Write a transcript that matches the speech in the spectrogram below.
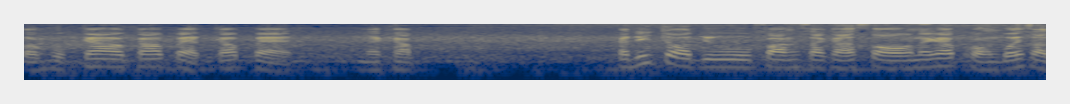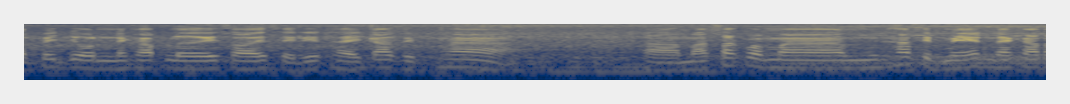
269 9898 นะครับคันนี้จอดอยู่ฝั่งสาขา2นะครับของบริษัทเพชรยนต์นะครับเลยซอยเสรีไทย 95 อ่ามาสักประมาณ 50 เมตรนะครับ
